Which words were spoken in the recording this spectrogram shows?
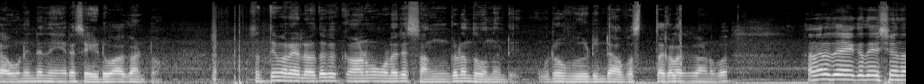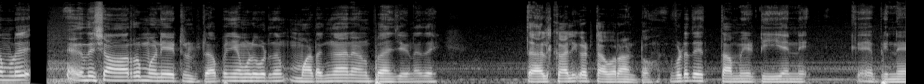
ടൗണിന്റെ നേരെ സൈഡ് ഭാഗമാണ് കേട്ടോ സത്യം പറയാലോ അതൊക്കെ കാണുമ്പോൾ വളരെ സങ്കടം തോന്നുന്നുണ്ട്. ഓരോ വീടിന്റെ അവസ്ഥകളൊക്കെ കാണുമ്പോൾ അങ്ങനെ ഏകദേശം നമ്മൾ ഏകദേശം ആറ് മണിയായിട്ടുണ്ട്. അപ്പോൾ നമ്മൾ ഇവിടുന്ന് മടങ്ങാനാണ് പ്ലാൻ ചെയ്യണത്. താൽക്കാലിക ടവറാണ് കേട്ടോ ഇവിടെ തമിഴ് ടി എൻ പിന്നെ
